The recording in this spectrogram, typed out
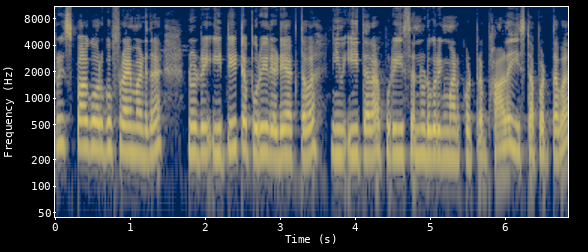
ಕ್ರಿಸ್ಪ್ ಆಗೋವರೆಗೂ ಫ್ರೈ ಮಾಡಿದರೆ, ನೋಡಿರಿ, ಈ ಟೀಟ ಪುರಿ ರೆಡಿ ಆಗ್ತವೆ. ನೀವು ಈ ಥರ ಪುರಿ ಸಣ್ಣ ಹುಡುಗರಿಗೆ ಮಾಡಿಕೊಟ್ರೆ ಭಾಳ ಇಷ್ಟಪಡ್ತವೆ.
